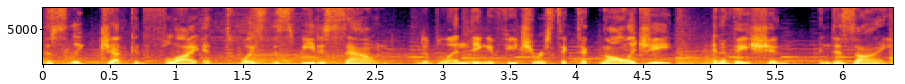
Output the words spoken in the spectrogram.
the sleek jet could fly at twice the speed of sound in a blending of futuristic technology, innovation, and design.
